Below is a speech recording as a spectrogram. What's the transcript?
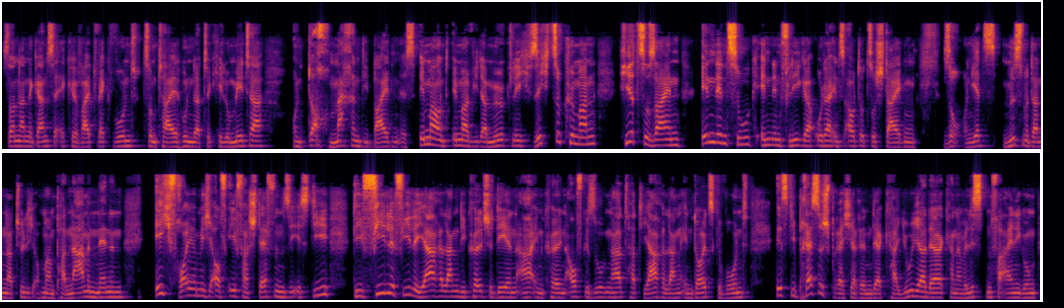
sondern eine ganze Ecke weit weg wohnt, zum Teil hunderte Kilometer. Und doch machen die beiden es immer und immer wieder möglich, sich zu kümmern, hier zu sein, in den Zug, in den Flieger oder ins Auto zu steigen. So, und jetzt müssen wir dann natürlich auch mal ein paar Namen nennen. Ich freue mich auf Eva Steffen. Sie ist die, die viele, viele Jahre lang die Kölsche DNA in Köln aufgesogen hat, hat jahrelang in Deutsch gewohnt, ist die Pressesprecherin der Kajuja, der Karnevalistenvereinigung,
